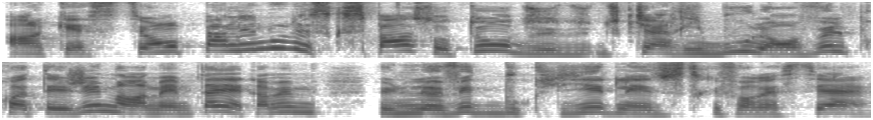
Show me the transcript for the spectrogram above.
en question. Parlez-nous de ce qui se passe autour du, du caribou. Là. On veut le protéger, mais en même temps, il y a quand même une levée de bouclier de l'industrie forestière.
